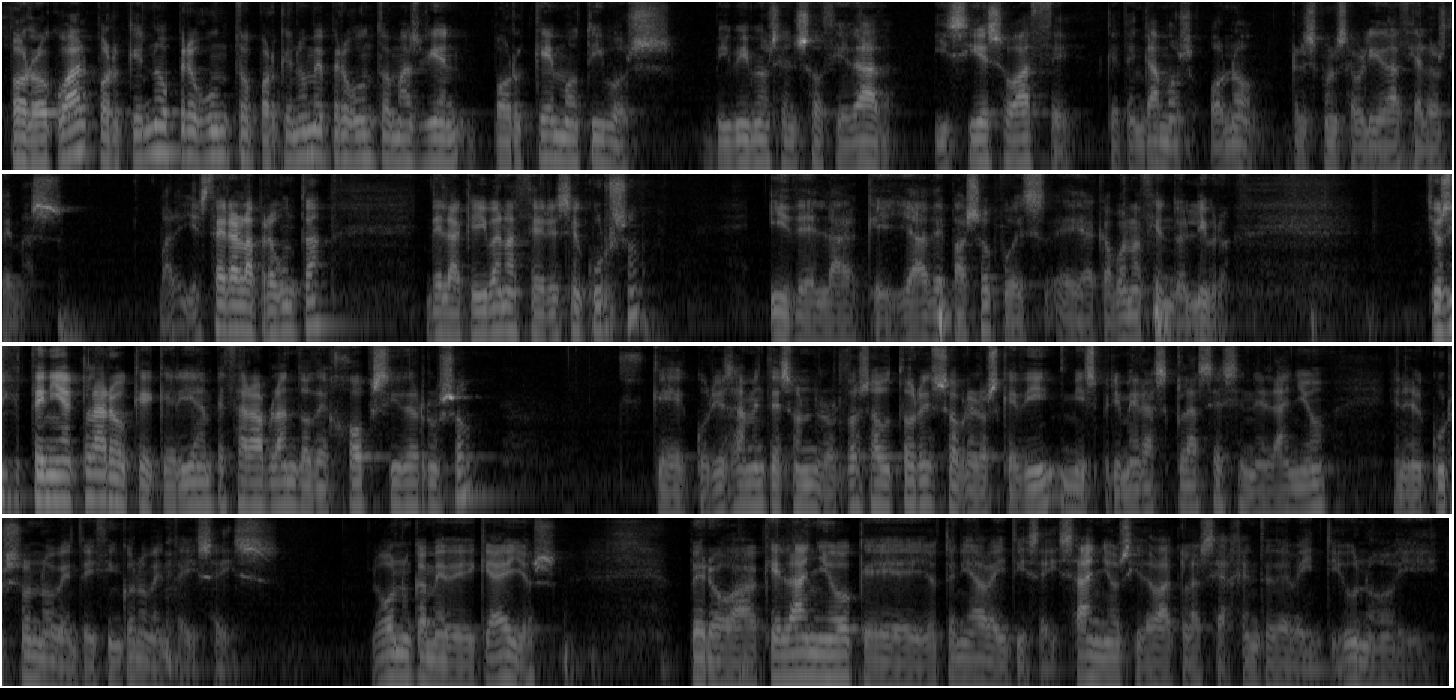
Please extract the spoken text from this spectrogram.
Por lo cual, ¿por qué no pregunto, por qué no me pregunto más bien por qué motivos vivimos en sociedad y si eso hace que tengamos o no responsabilidad hacia los demás? Y esta era la pregunta de la que iban a hacer ese curso y de la que ya de paso pues eh, acabó naciendo el libro. Yo sí tenía claro que quería empezar hablando de Hobbes y de Rousseau, que curiosamente son los dos autores sobre los que di mis primeras clases en el año en el curso 95-96. Luego nunca me dediqué a ellos, pero aquel año que yo tenía 26 años y daba clase a gente de 21 y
